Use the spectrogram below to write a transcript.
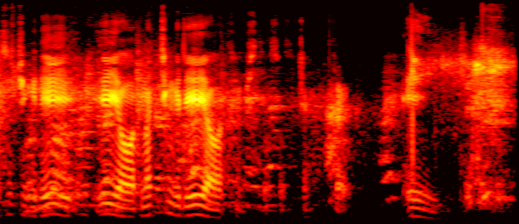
Осооч ингэж ээ яваад над чи ингэж ээ яваад юм шүү дээ осооч. Ээ.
